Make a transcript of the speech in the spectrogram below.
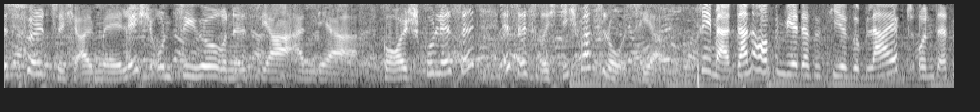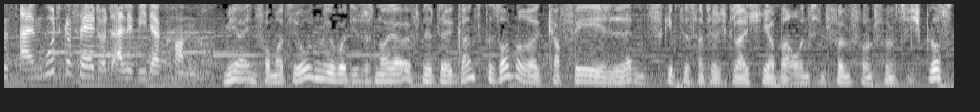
es füllt sich allmählich. Und Sie hören es ja an der Geräuschkulisse. Es ist richtig was los hier. Prima, dann hoffen wir, dass es hier so bleibt und dass es allen gut gefällt und alle wiederkommen. Mehr Informationen über dieses neu eröffnete, ganz besondere Café Lenz gibt es natürlich gleich hier bei uns in 55 Plus.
